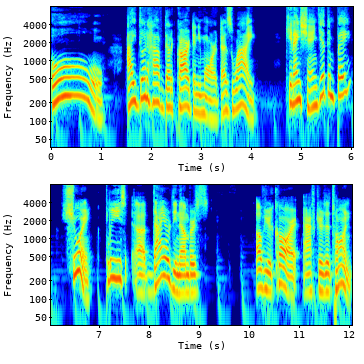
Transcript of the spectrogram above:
Oh, I don't have that card anymore. That's why. Can I change it and pay? Sure. Please uh, dial the numbers of your car after the tone.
